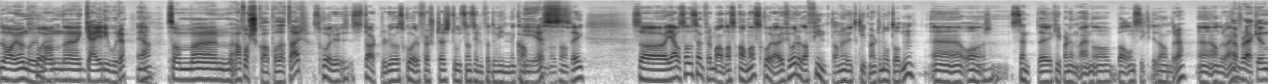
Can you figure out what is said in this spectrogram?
Du har jo nordmann eh, Geir Jorde, Ja. som eh, har forska på dette her. Skårer, Starter du å score først, er stor sannsynlighet for at du vinner kampen. Yes. og sånne ting Så jeg også hadde sendt frem Anas. Anas skåra i fjor, og da finta han jo ut keeperen til Notodden. eh, og sendte keeperen den veien, og ballen stikker i den andre, eh, andre veien. Ja, for det er, ikke en,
